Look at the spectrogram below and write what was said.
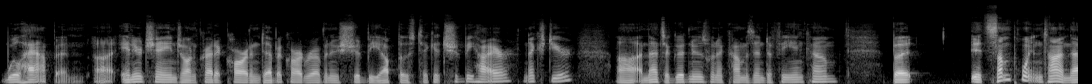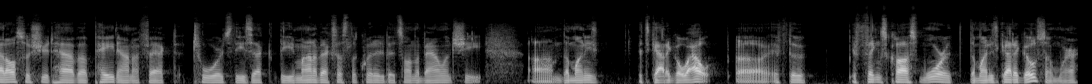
will happen. Uh, interchange on credit card and debit card revenue should be up. Those tickets should be higher next year, uh, and that's a good news when it comes into fee income. But at some point in time, that also should have a pay down effect towards these the amount of excess liquidity that's on the balance sheet. Um, the money it's got to go out. Uh, if the if things cost more, the money's got to go somewhere.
